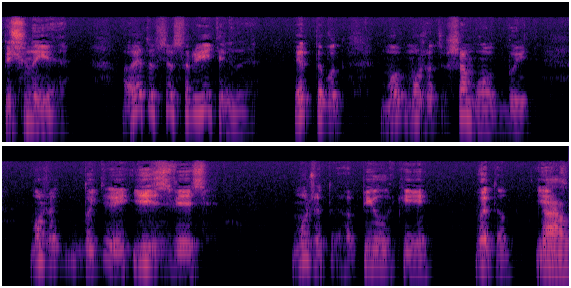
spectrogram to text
печные. А это все строительное. Это вот мо- может шамот быть, может быть э, известь, может опилки. В этом есть. А,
